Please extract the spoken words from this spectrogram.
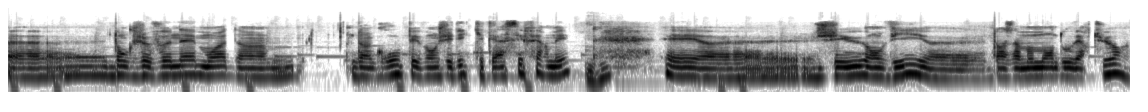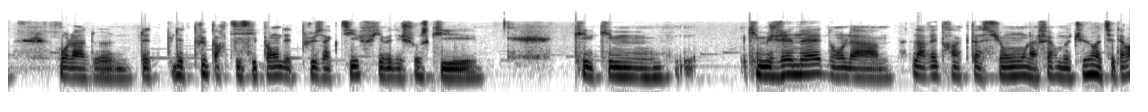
Euh, donc je venais moi d'un groupe évangélique qui était assez fermé. Mhm. Et euh, j'ai eu envie, euh, dans un moment d'ouverture, voilà, d'être plus participant, d'être plus actif. Il y avait des choses qui, qui, qui, qui me gênaient dans la, la, rétractation, la fermeture, etc.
